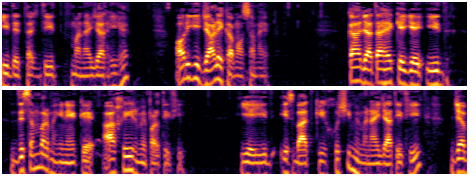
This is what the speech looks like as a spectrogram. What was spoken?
عید تجدید منائی جا رہی ہے اور یہ جاڑے کا موسم ہے۔ کہا جاتا ہے کہ یہ عید دسمبر مہینے کے آخر میں پڑتی تھی۔ یہ عید اس بات کی خوشی میں منائی جاتی تھی جب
